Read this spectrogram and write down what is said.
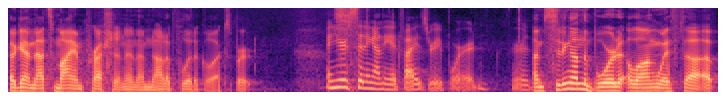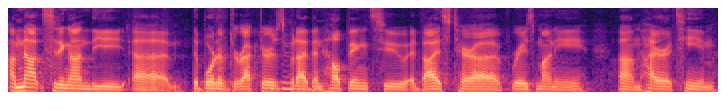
again, that's my impression, and I'm not a political expert. And you're sitting on the advisory board. I'm sitting on the board along with. Uh, I'm not sitting on the uh, the board of directors, mm-hmm. but I've been helping to advise Tara, raise money, um, hire a team.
